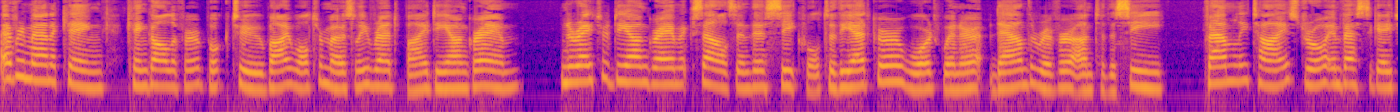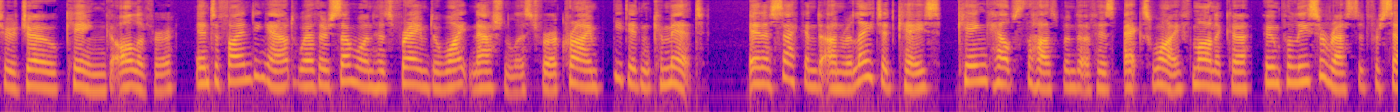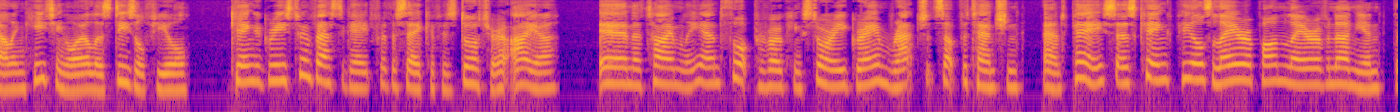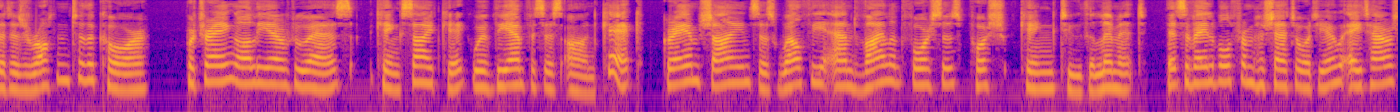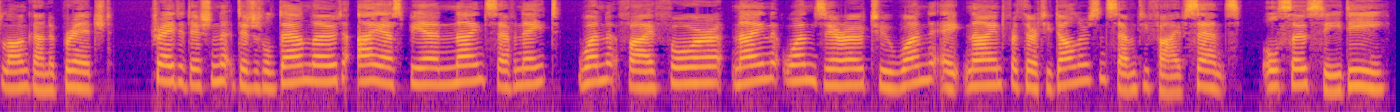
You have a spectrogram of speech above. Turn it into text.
Every Man a King, King Oliver, Book 2 by Walter Mosley, read by Dion Graham. Narrator Dion Graham excels in this sequel to the Edgar Award winner Down the River Unto the Sea. Family ties draw investigator Joe King Oliver into finding out whether someone has framed a white nationalist for a crime he didn't commit. In a second unrelated case, King helps the husband of his ex-wife, Monica, whom police arrested for selling heating oil as diesel fuel. King agrees to investigate for the sake of his daughter, Aya. In a timely and thought-provoking story, Graham ratchets up the tension and pace as King peels layer upon layer of an onion that is rotten to the core. Portraying Olia Ruiz, King's sidekick, with the emphasis on kick, Graham shines as wealthy and violent forces push King to the limit. It's available from Hachette Audio, 8 hours long unabridged. Trade edition, digital download, ISBN 978 154 910 2189 for $30.75. Also CD.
